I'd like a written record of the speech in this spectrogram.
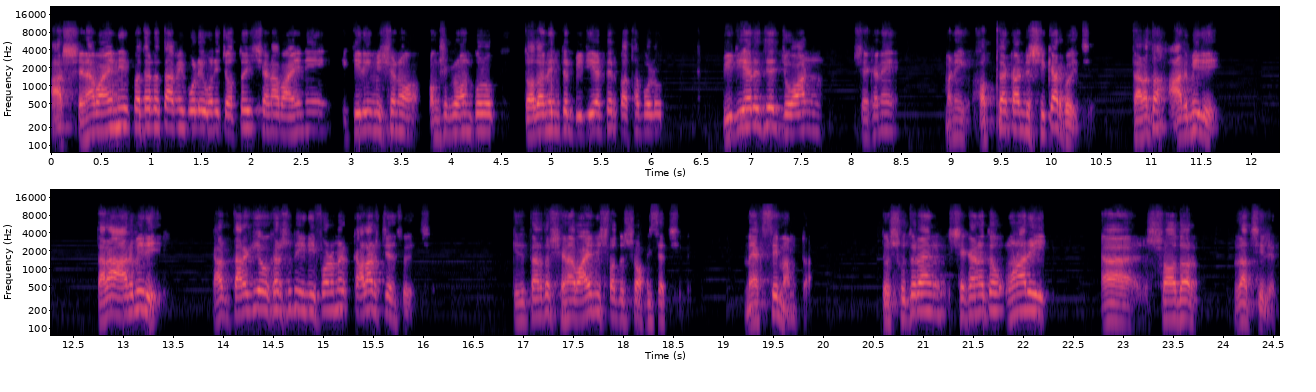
আর সেনাবাহিনীর কথাটা তো আমি বলি, উনি যতই সেনাবাহিনী কিলিং মিশনে অংশগ্রহণ করুক, তদানীন্তন বিডিআরদের কথা বলুক, বিডিআর যে জওয়ান সেখানে মানে হত্যাকাণ্ডের শিকার হয়েছে, তারা তো আর্মিরই। তারা আর্মিরই কারণ তারা গিয়ে ওখানে শুধু ইউনিফর্মের কালার চেঞ্জ হয়েছে। কিন্তু তারা তো সেনাবাহিনীর সদস্য অফিসার ছিলেন ম্যাক্সিমামটা। তো সুতরাং সেখানে তো ওনারই সদররা ছিলেন।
